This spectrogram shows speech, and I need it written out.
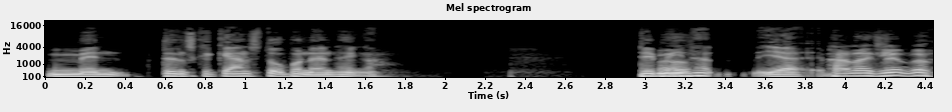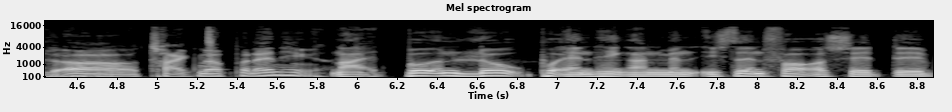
Men den skal gerne stå på en anhænger. Det Hvad? mener han... Ja, Han har glemt at, at trække den op på en anhænger. Nej, båden lå på anhængeren, men i stedet for at sætte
